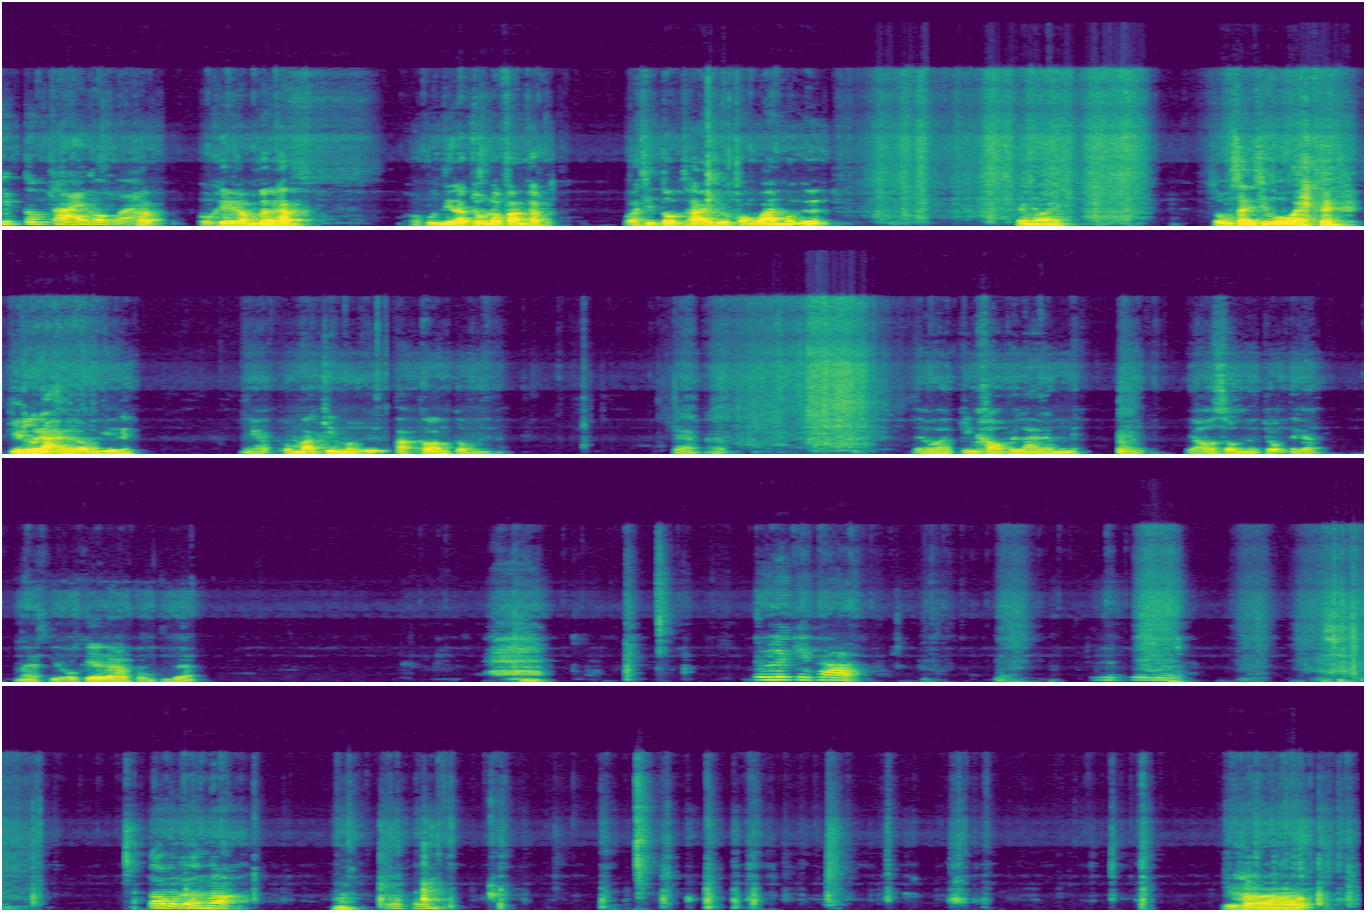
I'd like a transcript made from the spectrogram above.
รีบตบท้ายของหวานครับ โอเคครับเพื่อนครับ ขอบคุณที่รับชมรับฟังครับ ว่าที่ต้มถ่ายด้วยของหวานมังอึดจังหน่อย สงสัยสิบไหว กินหลายแล้วครับเมื่อกี้เลยนี่ครับ ผมมากินมังอึผักทองต้มแซ่บนะครับ แต่ว่ากินเข่าวไปหลายแล้วมันนี่เดี๋ยวเอาส้มในจบนี่กันน่าสิโอเคแล้วครับผมเพื่อนลูกเล็กกินข้าวต่อไปเครื่องเนาะต่อไปเครื่องโอเคครับ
